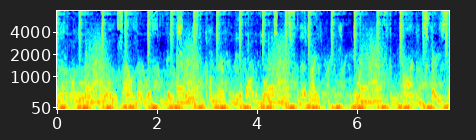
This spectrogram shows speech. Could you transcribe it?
in that one room and the one sound. They're with you. They chose to come there and be a part of your experience for that night. We're through time and space.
